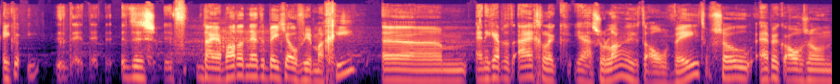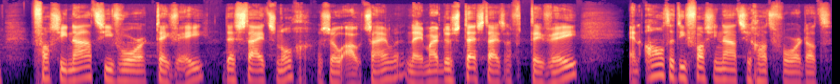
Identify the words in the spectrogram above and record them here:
ik, het is, nou ja, we hadden het net een beetje over je magie. Ehm, en ik heb dat eigenlijk, ja, zolang ik het al weet of zo, heb ik al zo'n fascinatie voor tv destijds nog. Zo oud zijn we. Nee, maar dus destijds of tv. En altijd die fascinatie gehad voor dat,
